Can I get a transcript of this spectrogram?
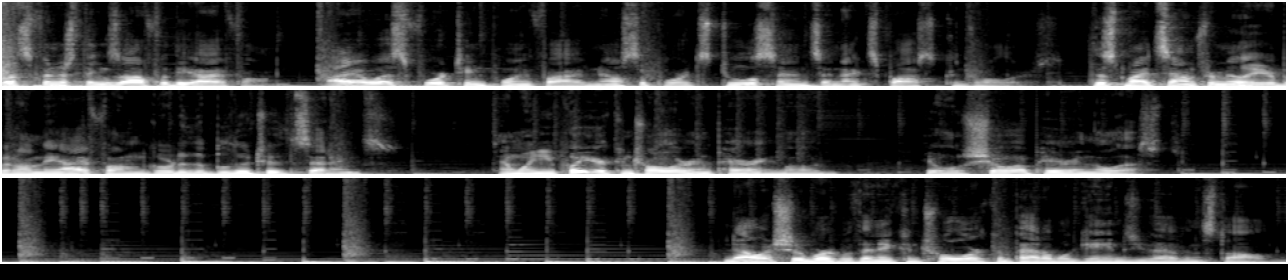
Let's finish things off with the iPhone. iOS 14.5 now supports DualSense and Xbox controllers. This might sound familiar, but on the iPhone, go to the Bluetooth settings, and when you put your controller in pairing mode, it will show up here in the list. Now it should work with any controller-compatible games you have installed.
